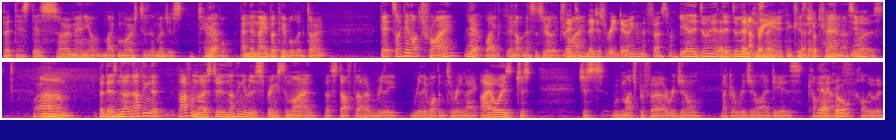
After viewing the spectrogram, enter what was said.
but there's there's so many of like most of them are just terrible, and they're made by people that don't. It's like they're not trying. uh, Yeah. like they're not necessarily They, trying. they're just redoing the first one. yeah, they're doing it. they're- They're doing they're it not because bringing they, anything 'cause they can, it, I yeah. suppose. Um, Um, but there's no nothing that apart from those two, there's nothing that really springs to mind of stuff that I really really want them to remake. I always just just would much prefer original like original ideas coming Yeah, out cool. of Hollywood.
